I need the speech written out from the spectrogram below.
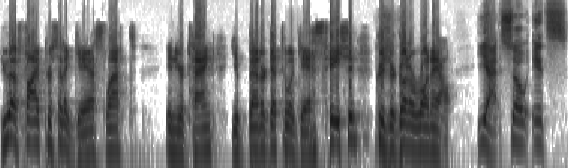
you have five percent of gas left in your tank, you better get to a gas station because you're gonna run out. Yeah, so it's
